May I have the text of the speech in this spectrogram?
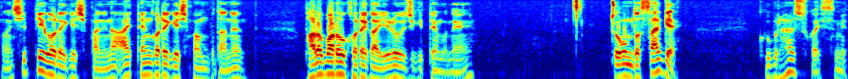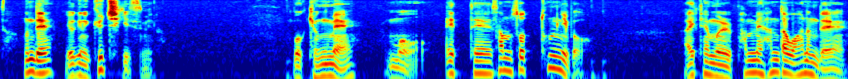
어, CP 거래 게시판이나 아이템 거래 게시판보다는 바로바로 거래가 이루어지기 때문에 조금 더 싸게 구입을 할 수가 있습니다. 근데 여기는 규칙이 있습니다. 뭐 경매, 뭐 에테, 삼소, 톱리버 아이템을 판매한다고 하는데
